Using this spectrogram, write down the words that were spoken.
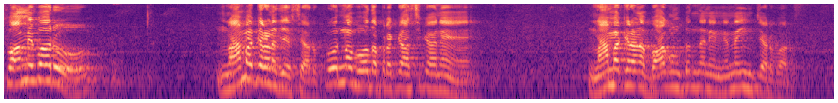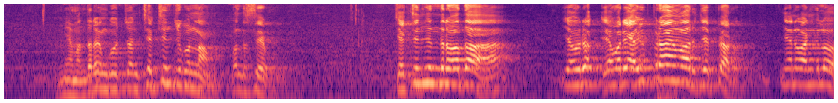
స్వామివారు నామకరణ చేశారు. పూర్ణబోధ ప్రకాశిక అనే నామకరణ బాగుంటుందని నిర్ణయించారు వారు. మేమందరం కూర్చొని చర్చించుకున్నాం కొంతసేపు. చర్చించిన తర్వాత ఎవరు ఎవరి అభిప్రాయం వారు చెప్పారు. నేను అందులో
